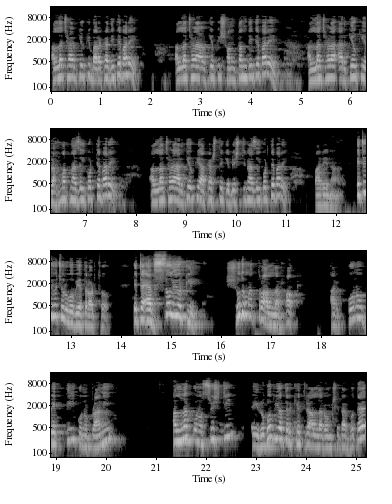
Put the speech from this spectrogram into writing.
আল্লাহ ছাড়া আর কেউ কি বারাকা দিতে পারে? আল্লাহ ছাড়া আর কেউ কি সন্তান দিতে পারে? আল্লাহ ছাড়া আর কেউ কি রাহমাত নাজিল করতে পারে? আল্লাহ ছাড়া আর কেউ কি আকাশ থেকে বৃষ্টি নাজিল করতে পারে? পারে না। এটাই হচ্ছে রুববিয়তের অর্থ। এটা অ্যাবসলিউটলি শুধুমাত্র আল্লাহর হক। আর কোনো ব্যক্তি, কোনো প্রাণী, আল্লাহর কোনো সৃষ্টি এই রুববিয়তের ক্ষেত্রে আল্লাহর অংশীদার হতে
